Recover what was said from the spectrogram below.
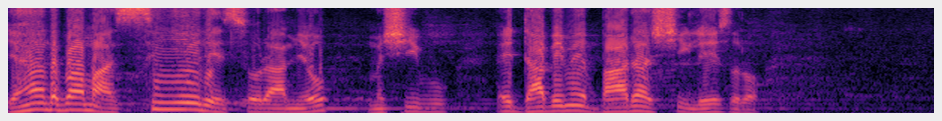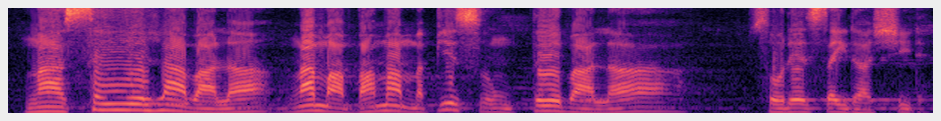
ယဟန်တစ်ပါးမှာဆင်းရဲတယ်ဆိုတာမျိုးမရှိဘူးအဲဒါပေမဲ့ဘာသာရှိလေဆိုတော့ငါဆင်းရဲလှပါလားငါမှဘာမှမပြည့်စုံသေးပါလားဆိုတဲ့စိတ်ဓာတ်ရှိတယ်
